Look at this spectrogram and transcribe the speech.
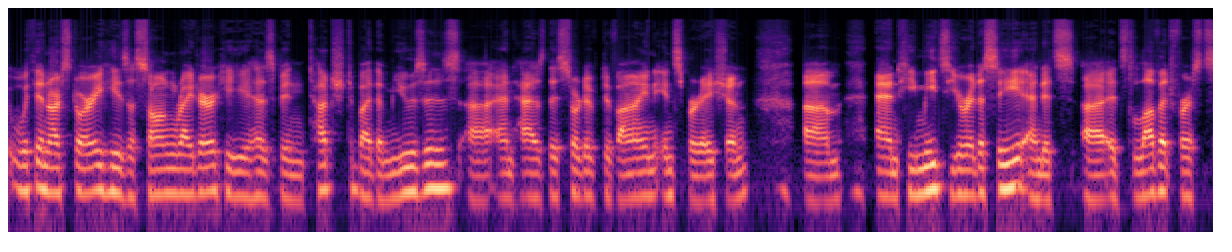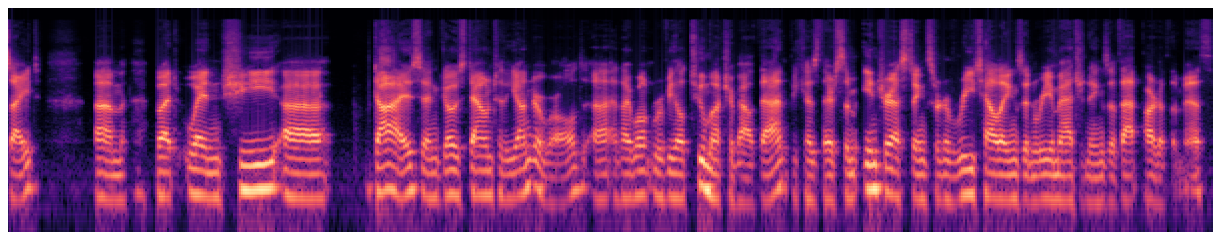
within our story, he's a songwriter. He has been touched by the muses uh, and has this sort of divine inspiration. Um, and he meets Eurydice, and it's uh, it's love at first sight. Um, but when she uh, dies and goes down to the underworld. Uh, and I won't reveal too much about that because there's some interesting sort of retellings and reimaginings of that part of the myth.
